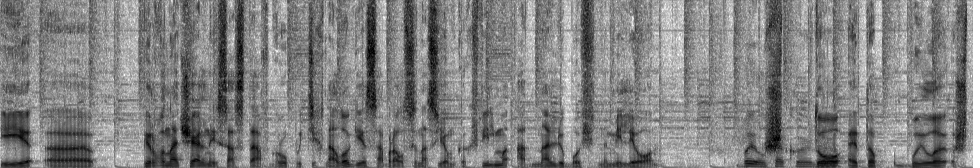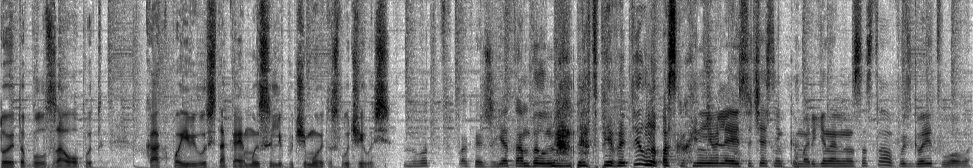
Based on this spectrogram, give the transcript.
и э, первоначальный состав группы «Технология» собрался на съемках фильма «Одна любовь на миллион». Был такой. Что это было, что это был за опыт? Как появилась такая мысль и почему это случилось? Ну вот, опять же, я там был, пят пиво пил, но поскольку не являюсь участником оригинального состава, пусть говорит Вова.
